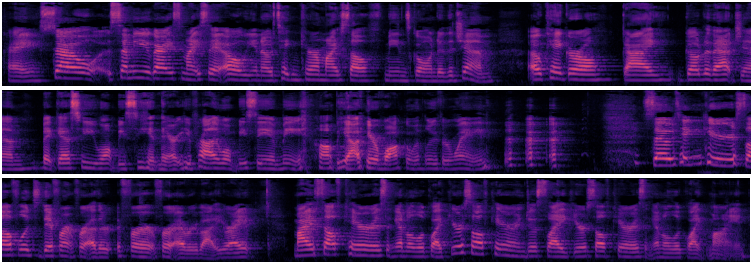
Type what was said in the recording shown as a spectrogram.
Okay? So, some of you guys might say, "Oh, you know, taking care of myself means going to the gym." Okay, girl, guy, go to that gym, but guess who you won't be seeing there? You probably won't be seeing me. I'll be out here walking with Luther Wayne. so, taking care of yourself looks different for other for for everybody, right? My self-care isn't going to look like your self-care and just like your self-care isn't going to look like mine.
